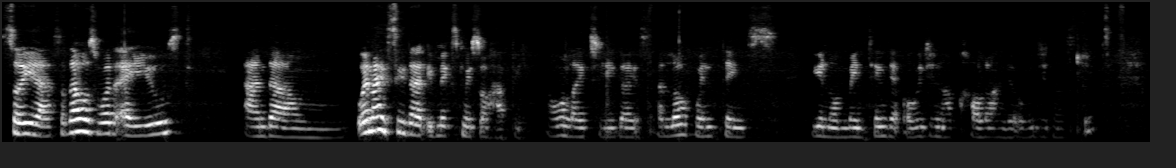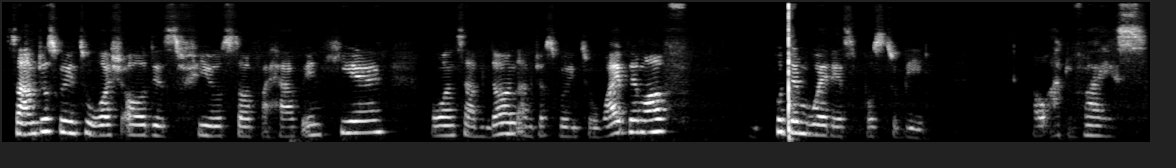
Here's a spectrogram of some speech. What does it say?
So yeah so that was what i used. And um when i see that it makes me so happy i won't lie to you guys i love when things you know maintain their original color and their original state so I'm just going to wash all this few stuff I have in here. Once I'm done, I'm just going to wipe them off and put them where they're supposed to be. I'll advise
